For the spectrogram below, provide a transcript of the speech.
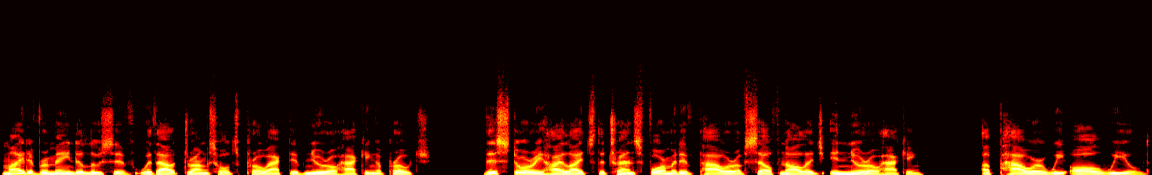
might have remained elusive without Drangsholt's proactive neurohacking approach. This story highlights the transformative power of self knowledge in neurohacking, a power we all wield.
